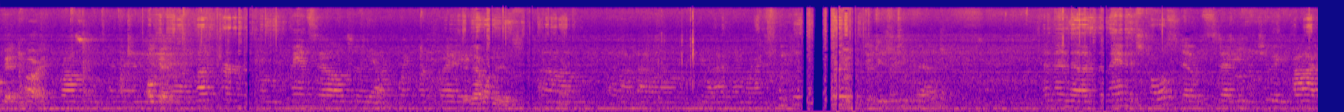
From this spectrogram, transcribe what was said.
Okay, all right. And then the Okay. uh, left turn from Mansell to Yeah. Point Parkway. That one is. Um, uh, uh, yeah, I have memorized. And then the, the managed toll sto- study for two eighty-five,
